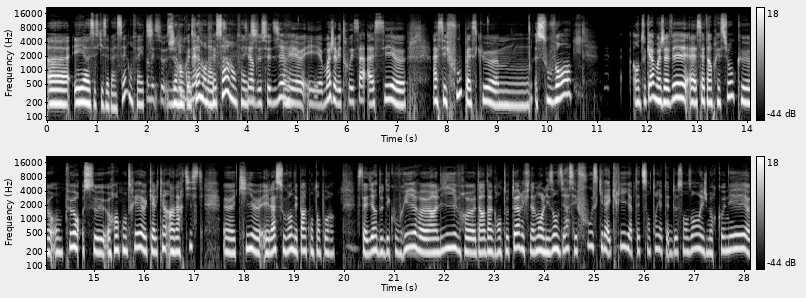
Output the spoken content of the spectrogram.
Euh, et euh, c'est ce qui s'est passé en fait. J'ai rencontré mon âme sœur en fait. C'est de se dire et, moi j'avais trouvé ça assez assez fou parce que souvent en tout cas, moi j'avais euh, cette impression qu'on peut se rencontrer euh, quelqu'un, un artiste, euh, qui, hélas, souvent n'est pas un contemporain. C'est-à-dire de découvrir un livre d'un grand auteur et finalement en lisant, on se dit Ah, c'est fou ce qu'il a écrit il y a peut-être 100 ans, il y a peut-être 200 ans et je me reconnais.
